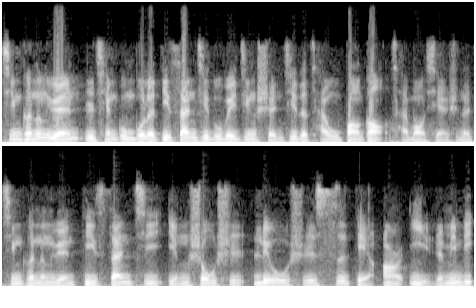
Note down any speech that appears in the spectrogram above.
金科能源日前公布了第三季度未经审计的财务报告，财报显示呢，金科能源第三季营收是六十四点二亿人民币，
